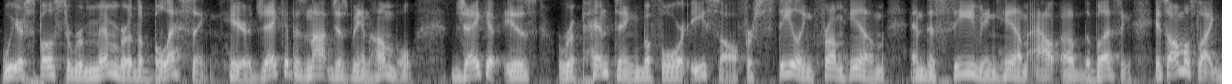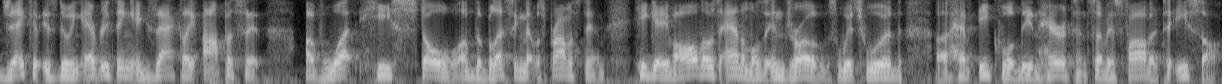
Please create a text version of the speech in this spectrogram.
we are supposed to remember the blessing here. Jacob is not just being humble, Jacob is repenting before Esau for stealing from him and deceiving him out of the blessing. It's almost like Jacob is doing everything exactly opposite of what he stole, of the blessing that was promised to him. He gave all those animals in droves, which would uh, have equaled the inheritance of his father to Esau.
